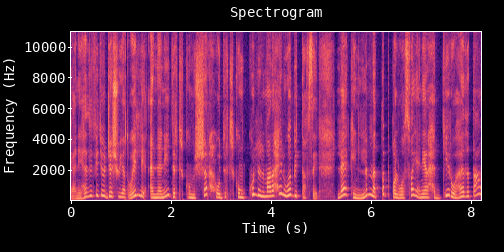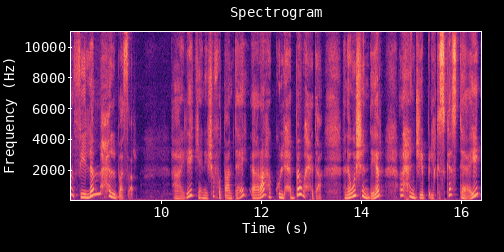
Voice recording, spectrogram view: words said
يعني هذا الفيديو جا شوية طويل لأنني درت لكم الشرح ودرت لكم كل المراحل وبالتفصيل. لكن لما تطبقوا الوصفة يعني راح تديروا هذا الطعام في لمح البصر. هاي ليك يعني شوفوا الطعم تاعي راه كل حبة وحدها أنا واش ندير؟ راح نجيب الكسكاس تاعي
